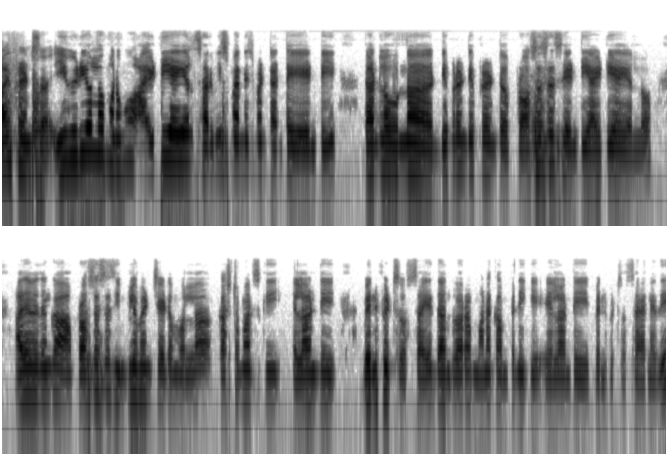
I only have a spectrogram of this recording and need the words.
హాయ్ ఫ్రెండ్స్ ఈ వీడియోలో మనము ఐటీఐఎల్ సర్వీస్ మేనేజ్మెంట్ అంటే ఏంటి? దాంట్లో ఉన్న డిఫరెంట్ డిఫరెంట్ ప్రాసెసెస్ ఏంటి ఐటీఐఎల్లో అదేవిధంగా ఆ ప్రాసెసెస్ ఇంప్లిమెంట్ చేయడం వల్ల కస్టమర్స్కి ఎలాంటి బెనిఫిట్స్ వస్తాయి? దాని ద్వారా మన కంపెనీకి ఎలాంటి బెనిఫిట్స్ వస్తాయి అనేది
